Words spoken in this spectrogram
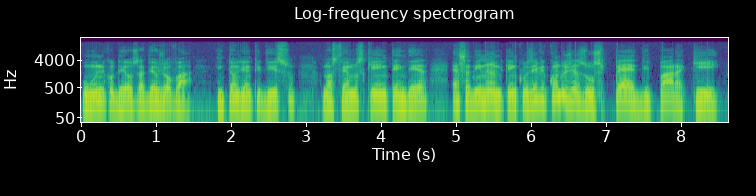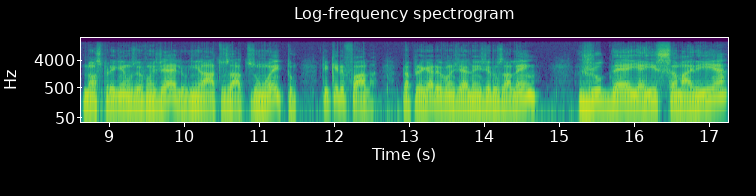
o único Deus, a Deus Jeová. Então, diante disso, nós temos que entender essa dinâmica. Inclusive, quando Jesus pede para que nós preguemos o Evangelho, em Atos, Atos 1,8, o que, que ele fala? Para pregar o Evangelho em Jerusalém, Judéia e Samaria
